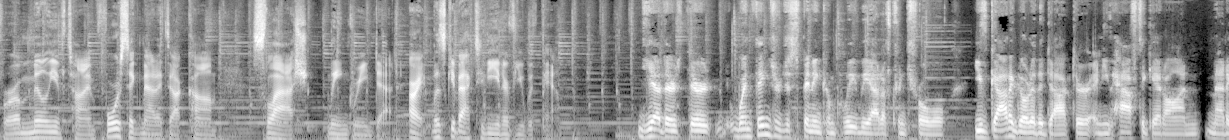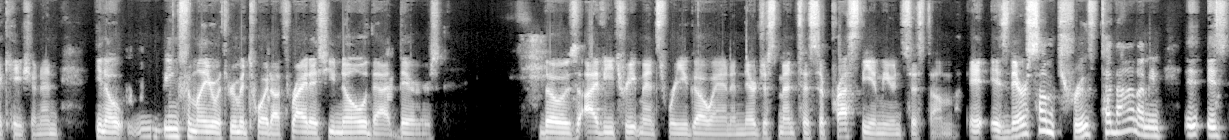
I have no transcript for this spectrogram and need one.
for a millionth time, foursigmatic.com slash lean green dad. All right, let's get back to the interview with Pam. Yeah, there's there when things are just spinning completely out of control, you've got to go to the doctor and you have to get on medication. And you know, being familiar with rheumatoid arthritis, you know that there's those IV treatments where you go in and they're just meant to suppress the immune system. Is, there some truth to that? I mean, is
